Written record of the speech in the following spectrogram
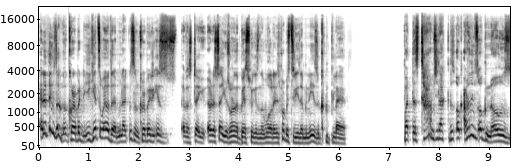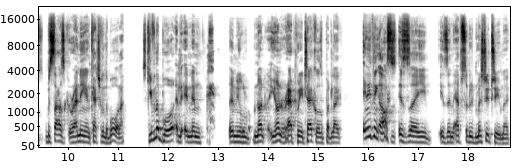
And the thing is, like, Corbett, he gets away with it. I mean, like, listen, Corbett is, I would say, I would say he was one of the best wingers in the world, and he's probably still. I mean, he's a good player. But there's times you like this. I don't think this Og knows besides running and catching the ball. Like just give him the ball and, and then and you'll not you don't rap when he tackles, but like anything else is a is an absolute mystery to him. Like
